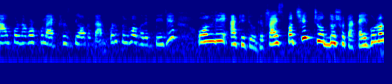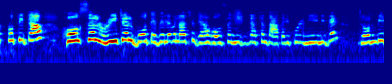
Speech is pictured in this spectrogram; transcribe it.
নাম ফোন নাম্বার ফুল অ্যাড্রেস দিয়ে অর্ডার ডান করে ফেলব আমাদের পেজে অনলি অ্যাটিটিউডে প্রাইস পাচ্ছি চোদ্দশো টাকা। এগুলোর প্রতিটা হোলসেল রিটেল বোথ অ্যাভেলেবেল আছে, যারা হোলসেল নিতে যাচ্ছেন তাড়াতাড়ি করে নিয়ে নেবেন। ডোন্ট বি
